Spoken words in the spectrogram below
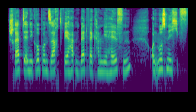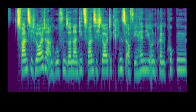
schreibt er in die Gruppe und sagt, wer hat ein Bett, wer kann mir helfen? Und muss nicht 20 Leute anrufen, sondern die 20 Leute kriegen es auf ihr Handy und können gucken,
